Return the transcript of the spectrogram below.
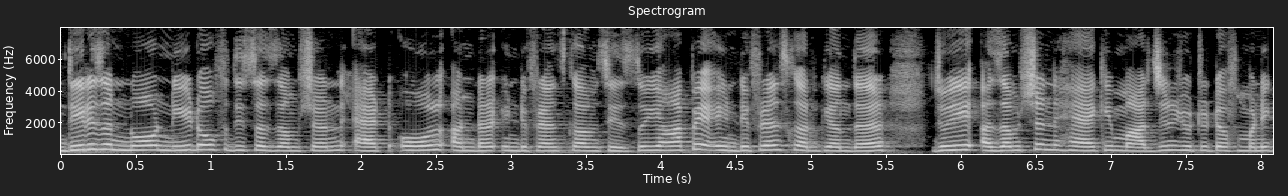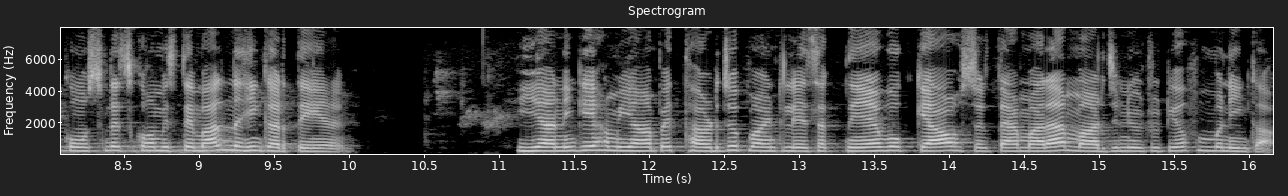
There is a no need of this assumption at all under indifference curves तो यहाँ पे इंडिफरेंस कर्व के अंदर जो ये एजम्पन है कि margin utility of money constant को हम इस्तेमाल नहीं करते हैं। यानी कि हम यहाँ पे थर्ड जो पॉइंट ले सकते हैं, वो क्या हो सकता है हमारा? मार्जिन यूटिलिटी ऑफ़ मनी का।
